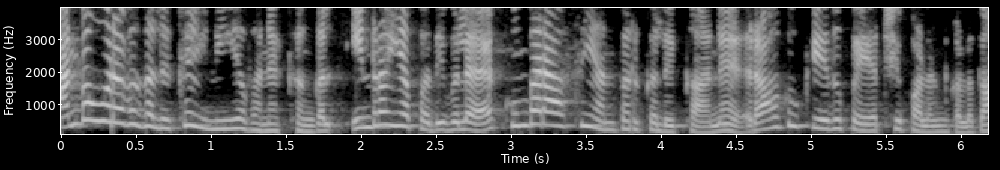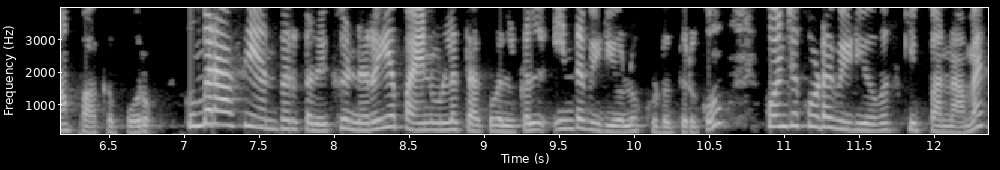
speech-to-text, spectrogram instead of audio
அன்பு உறவுகளுக்கு இனிய வணக்கங்கள். இன்றைய பதிவில் கும்பராசி அன்பர்களுக்கான ராகு கேது பயிற்சி பலன்களை தான் பார்க்க போகிறோம் கும்பராசி அன்பர்களுக்கு நிறைய பயனுள்ள தகவல்கள் இந்த வீடியோவில் கொடுத்துருக்கோம். கொஞ்சம் கூட வீடியோவை ஸ்கிப் பண்ணாமல்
